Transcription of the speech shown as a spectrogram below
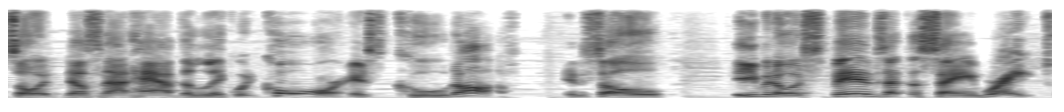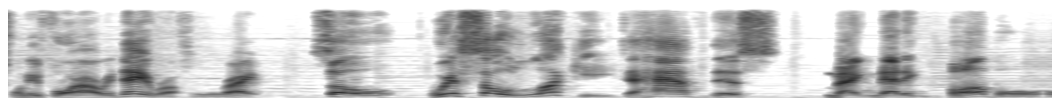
so it does not have the liquid core. It's cooled off. And so even though it spins at the same rate, 24 hour a day roughly, right? So we're so lucky to have this magnetic bubble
